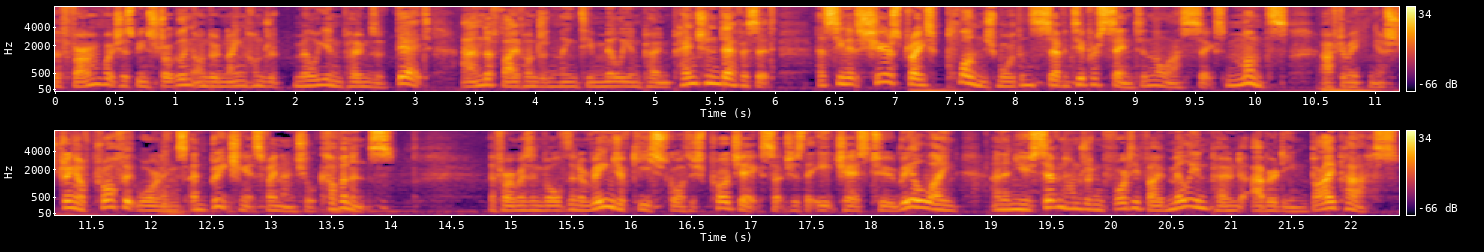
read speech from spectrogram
The firm, which has been struggling under £900 million of debt and a £590 million pension deficit, has seen its shares price plunge more than 70% in the last six months, after making a string of profit warnings and breaching its financial covenants. The firm is involved in a range of key Scottish projects, such as the HS2 rail line and the new £745 million Aberdeen bypass.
